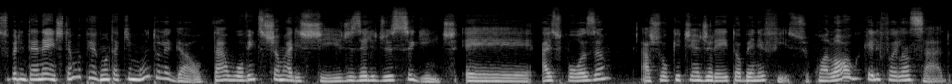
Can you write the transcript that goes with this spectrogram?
Superintendente, tem uma pergunta aqui muito legal, tá? O ouvinte se chama Aristides, ele diz o seguinte: é, a esposa achou que tinha direito ao benefício, logo que ele foi lançado.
